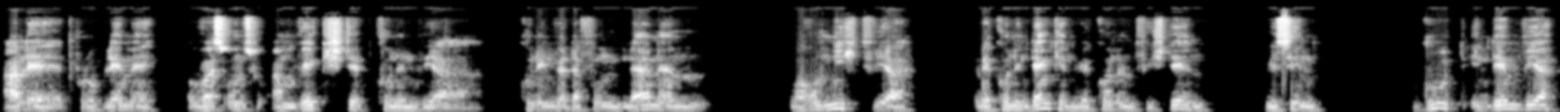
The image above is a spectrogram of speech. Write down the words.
alle Probleme, was uns am Weg steht, können wir, können wir davon lernen. Warum nicht? Wir, wir können denken, wir können verstehen. Wir sind gut, indem wir,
